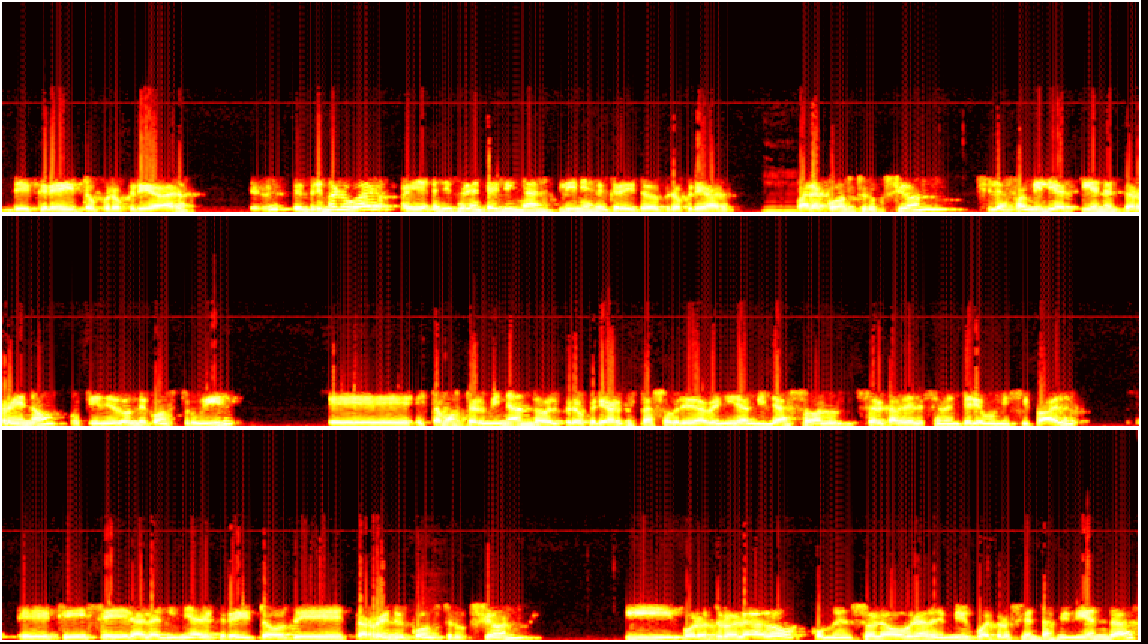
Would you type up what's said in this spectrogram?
de crédito Procrear. En primer lugar, hay, diferentes líneas, líneas de crédito de Procrear. Para construcción, si la familia tiene terreno o tiene dónde construir, eh, estamos terminando el Procrear que está sobre la avenida Milazo, cerca del cementerio municipal eh, que ese era la línea de crédito de terreno y construcción. Y por otro lado, comenzó la obra de 1.400 viviendas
